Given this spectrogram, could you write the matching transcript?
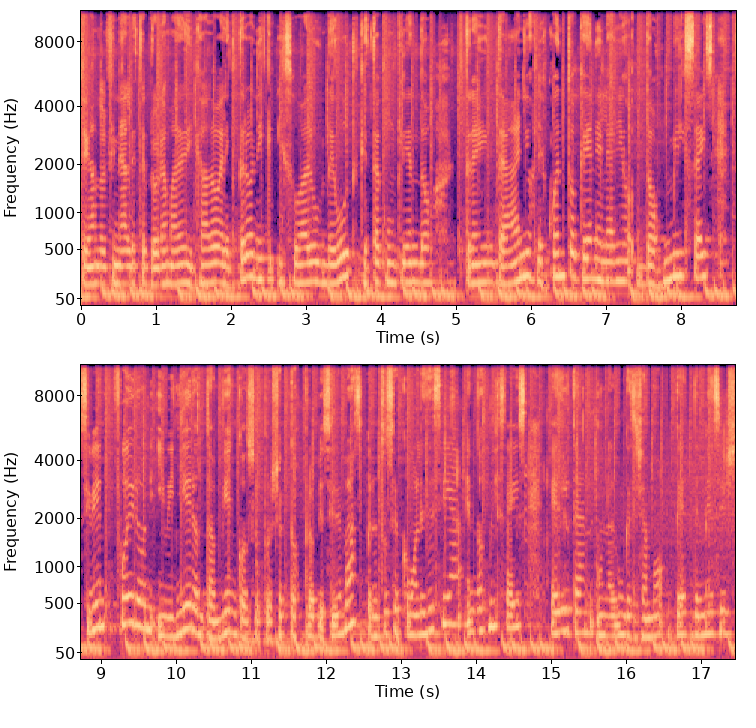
Llegando al final de este programa dedicado a Electronic y su álbum debut que está cumpliendo 30 años, les cuento que en el año 2006, si bien fueron y vinieron también con sus proyectos propios y demás, pero entonces como les decía, en 2006 editan un álbum que se llamó Get the Message,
